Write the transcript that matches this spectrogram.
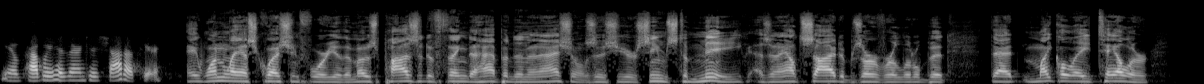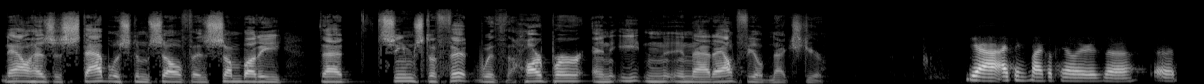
you know probably has earned his shot up here. Hey, one last question for you. The most positive thing to happen to the Nationals this year seems to me, as an outside observer a little bit, that Michael A. Taylor now has established himself as somebody that seems to fit with Harper and Eaton in that outfield next year. Yeah, I think Michael Taylor is a, a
